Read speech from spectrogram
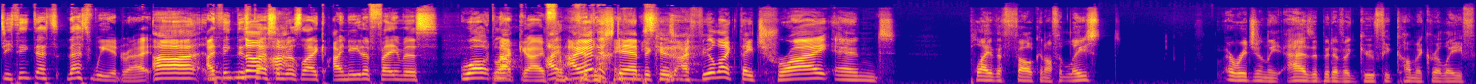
Do you think that's that's weird, right? Uh, I think this no, person I- was like, I need a famous. well, black no, guy I, from I understand 90s. because I feel like they try and play the Falcon off at least originally as a bit of a goofy comic relief.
